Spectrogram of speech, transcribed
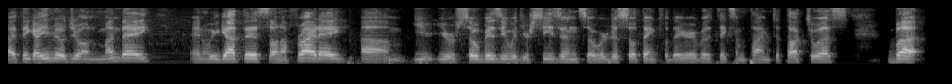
I think I emailed you on Monday, and we got this on a Friday. Um, you, you're so busy with your season, so we're just so thankful that you're able to take some time to talk to us. But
